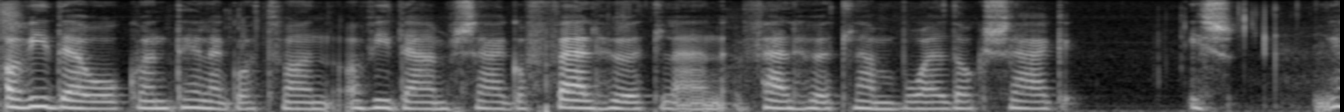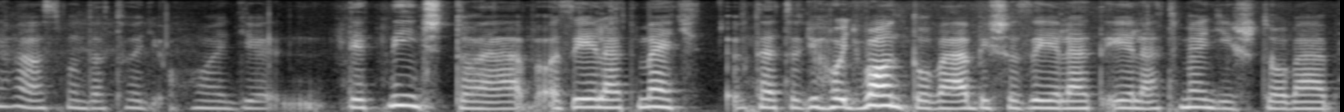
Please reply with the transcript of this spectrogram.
A videókon tényleg ott van a vidámság, a felhőtlen, felhőtlen boldogság, és nyilván azt mondod, hogy, hogy itt nincs tovább, az élet megy, tehát hogy, hogy van tovább is az élet, élet megy is tovább,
